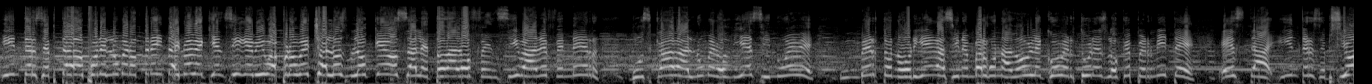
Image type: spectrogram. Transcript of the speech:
interceptado por el número 39, quien sigue vivo, aprovecha los bloqueos, sale toda la ofensiva a defender, buscaba al número 19, Humberto Noriega, sin embargo una doble cobertura es lo que permite esta intercepción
